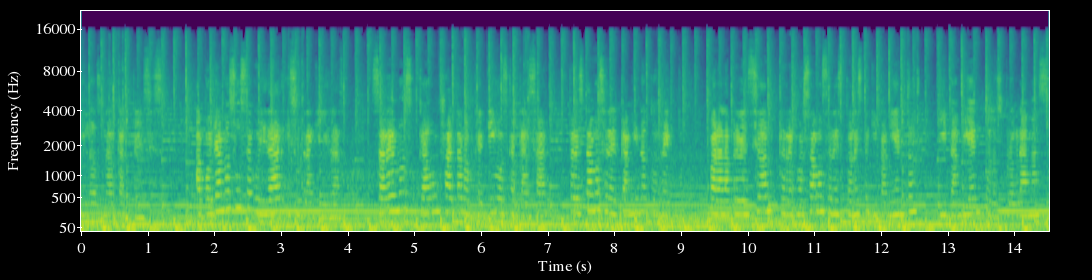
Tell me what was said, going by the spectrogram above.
y los narcaltenses. Apoyamos su seguridad y su tranquilidad. Sabemos que aún faltan objetivos que alcanzar, pero estamos en el camino correcto para la prevención que reforzamos con este equipamiento y también con los programas.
